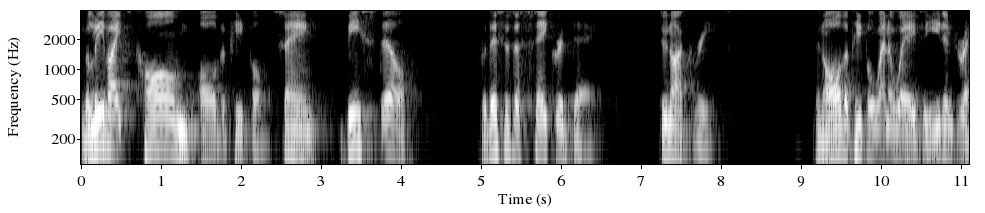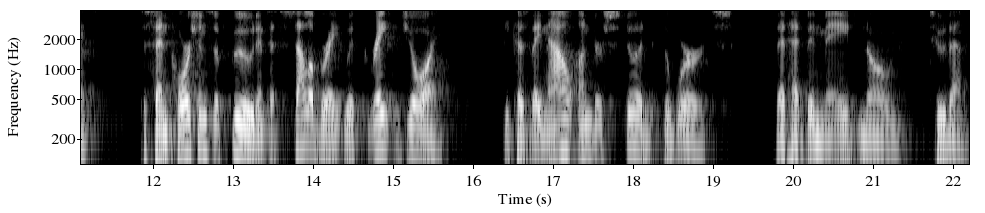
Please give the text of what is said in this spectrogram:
The Levites calmed all the people, saying, Be still, for this is a sacred day. Do not grieve. Then all the people went away to eat and drink, to send portions of food, and to celebrate with great joy, because they now understood the words that had been made known to them.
